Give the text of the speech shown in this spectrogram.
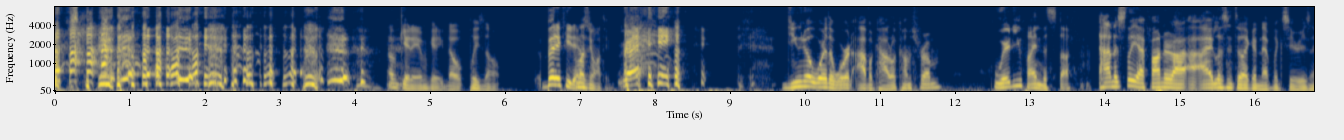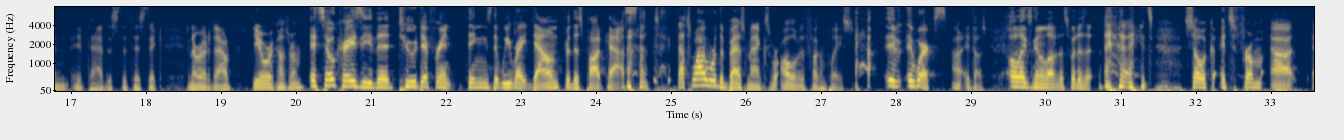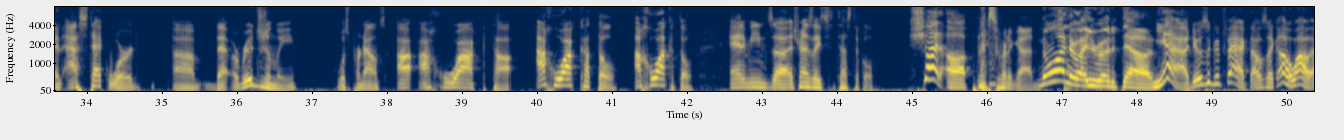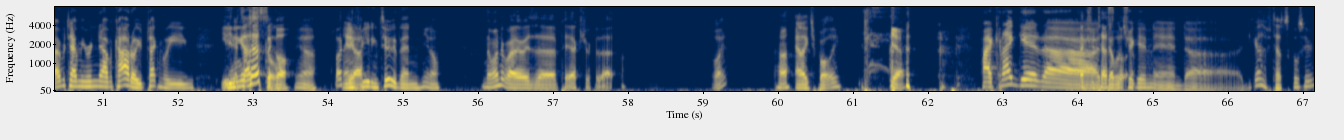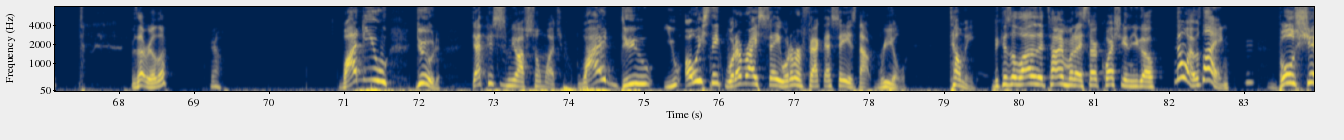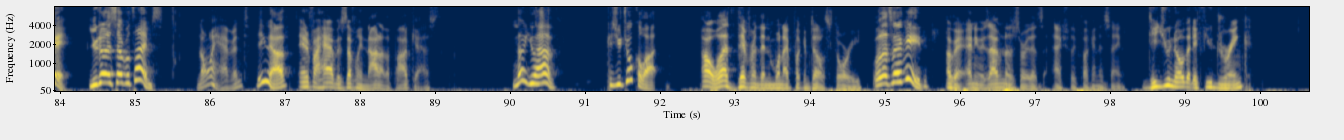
I'm kidding. I'm kidding. No, please don't. But if you do, Unless you want to. right? Do you know where the word avocado comes from? Where do you find this stuff? Honestly, I found it. I, I listened to like a Netflix series and it had this statistic, and I wrote it down. Do you know where it comes from? It's so crazy the two different things that we write down for this podcast. That's why we're the best, man. Because we're all over the fucking place. it, it works. Uh, it does. Oleg's gonna love this. What is it? it's so it's from uh, an Aztec word um, that originally was pronounced ahuacta, ahuacatl, ahuacatl, and it means uh, it translates to testicle. Shut up. I swear to God. No wonder why you wrote it down. Yeah, it was a good fact. I was like, oh wow, every time you're eating avocado, you're technically eating, Eating a, a testicle. testicle. Yeah. Fuck and yeah. if you're eating two, then you know No wonder why I always uh, pay extra for that. what? Huh? I like Chipotle. Yeah. Hi, can I get uh, double chicken and uh, do you guys have testicles here? is that real though? Yeah. Why do you, dude? That pisses me off so much. Why do you always think whatever I say, whatever fact I say, is not real? Tell me. Because a lot of the time when I start questioning, you go, "No, I was lying." Bullshit. You've done it several times. No, I haven't. Yeah, you have. And if I have, it's definitely not on the podcast. No, you have. Because you joke a lot. Oh, well, that's different than when I fucking tell a story. Well, that's what I mean. Okay, anyways, I have another story that's actually fucking insane. Did you know that if you drink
